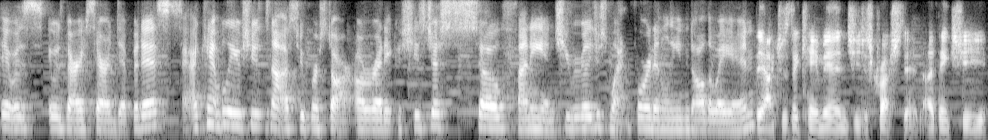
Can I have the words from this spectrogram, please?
it was it was very serendipitous. I can't believe she's not a superstar already because she's just so funny and she really just went for it and leaned all the way in. The actress that came in, she just crushed it. I think she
